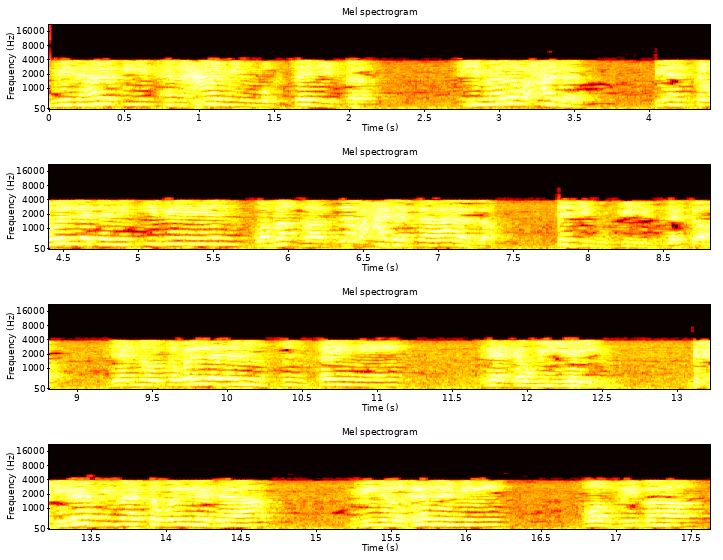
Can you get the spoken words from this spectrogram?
من هذه الأنعام المختلفة فيما لو حدث بأن تولد من إبل وبقر لو حدث هذا تجب فيه الزكاة لأنه تولد من صنفين زكويين. بخلاف ما تولد من الغنم والظباء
